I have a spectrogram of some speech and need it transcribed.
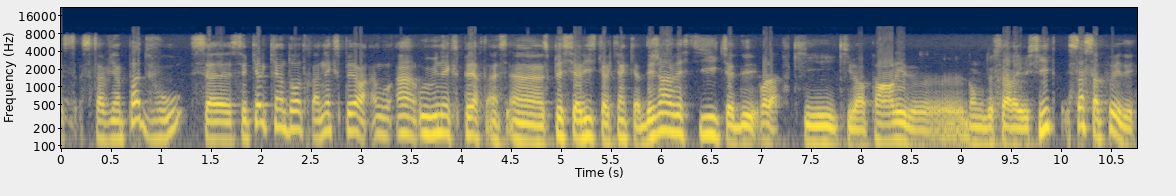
ça, vient pas de vous, c'est quelqu'un d'autre, un expert, ou- un ou une experte, un, un spécialiste, quelqu'un qui a déjà investi, qui a des, voilà, qui, qui va parler de, donc de sa réussite. Ça, ça peut aider.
